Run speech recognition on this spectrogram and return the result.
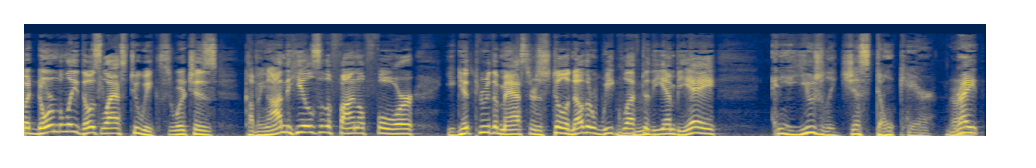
But normally, those last two weeks, which is coming on the heels of the Final Four, you get through the Masters, still another week left mm-hmm. of the NBA, and you usually just don't care, Right. right?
